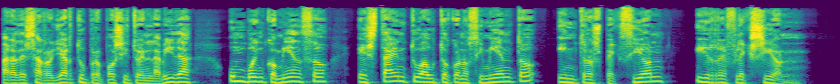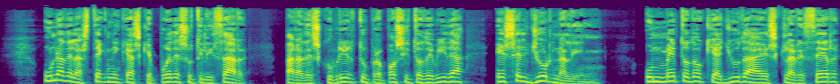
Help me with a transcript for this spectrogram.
Para desarrollar tu propósito en la vida, un buen comienzo está en tu autoconocimiento, introspección y reflexión. Una de las técnicas que puedes utilizar para descubrir tu propósito de vida es el journaling, un método que ayuda a esclarecer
